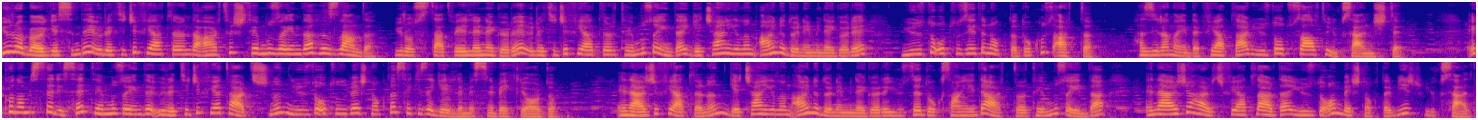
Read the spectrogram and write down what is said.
Euro bölgesinde üretici fiyatlarında artış Temmuz ayında hızlandı. Eurostat verilerine göre üretici fiyatları Temmuz ayında geçen yılın aynı dönemine göre %37.9 arttı. Haziran ayında fiyatlar %36 yükselmişti. Ekonomistler ise Temmuz ayında üretici fiyat artışının %35.8'e gerilemesini bekliyordu. Enerji fiyatlarının geçen yılın aynı dönemine göre %97 arttığı Temmuz ayında enerji hariç fiyatlar da %15.1 yükseldi.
